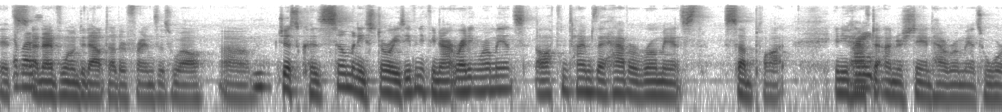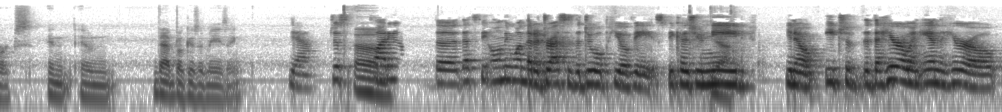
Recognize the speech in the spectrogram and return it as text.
It's It was. Mm-hmm. and I've loaned it out to other friends as well. Um, Just because so many stories, even if you're not writing romance, oftentimes they have a romance subplot, and you have Right. to understand how romance works. And and that book is amazing. Yeah, just Um, plotting out the. That's the only one that addresses the dual POVs because you need, you know, each of the, the heroine and the hero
